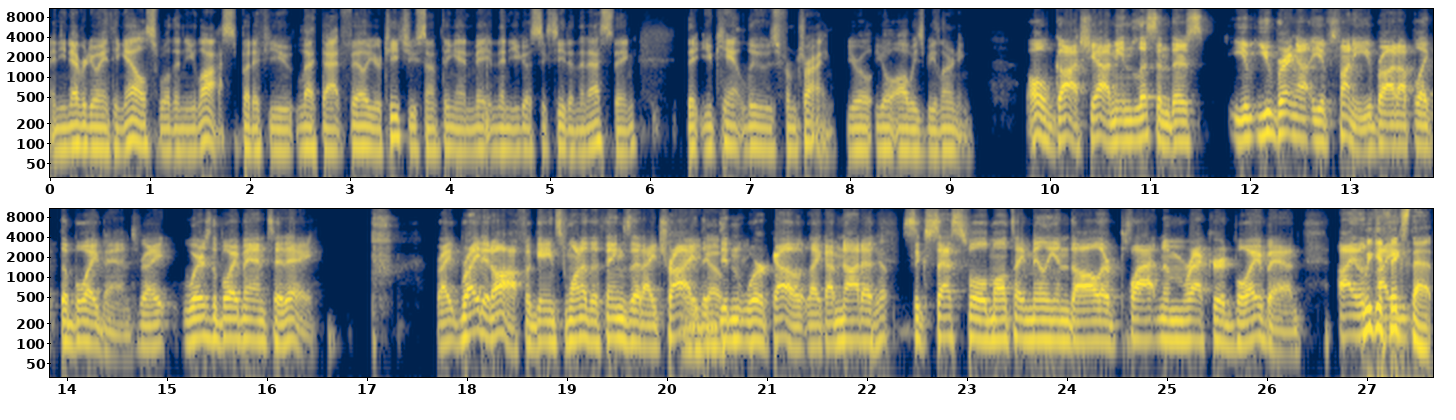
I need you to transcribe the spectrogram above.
and you never do anything else well then you lost but if you let that failure teach you something and, may, and then you go succeed in the next thing that you can't lose from trying you'll you'll always be learning Oh gosh, yeah. I mean, listen, there's you you bring up it's funny, you brought up like the boy band, right? Where's the boy band today? Right? Write it off against one of the things that I tried that go. didn't work out. Like I'm not a Yep. successful multi-million dollar platinum record boy band. I We could I- fix that.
